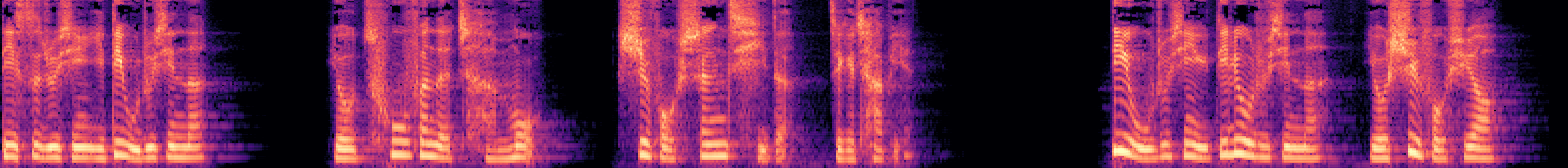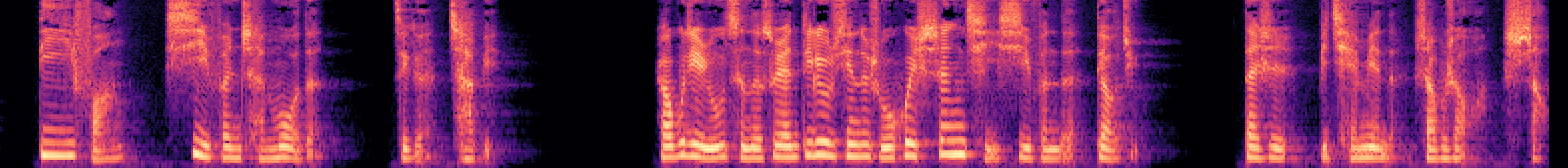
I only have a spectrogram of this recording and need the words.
第四柱心与第五柱心呢，有粗分的沉默是否升起的这个差别。第五柱心与第六柱心呢，有是否需要提防细分沉默的这个差别。然后不仅如此呢，虽然第六柱心的时候会升起细分的调举，但是比前面的少不少啊？少。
